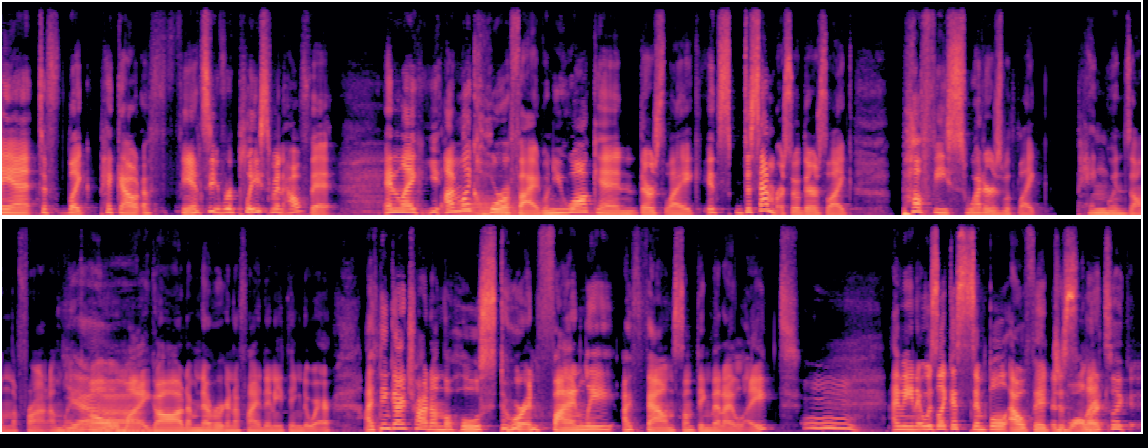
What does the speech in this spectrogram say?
and to like pick out a fancy replacement outfit. And like I'm like horrified when you walk in, there's like it's December, so there's like puffy sweaters with like penguins on the front. I'm like, oh Yeah. "Oh my god, I'm never going to find anything to wear." I think I tried on the whole store and finally I found something that I liked. Ooh. I mean, it was like a simple outfit And just Walmart's like like,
